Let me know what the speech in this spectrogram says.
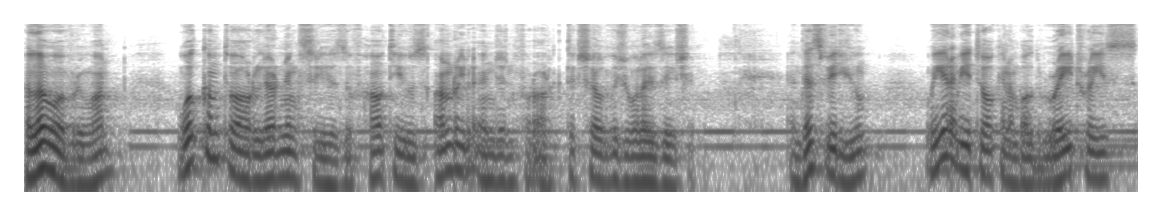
Hello everyone, welcome to our learning series of how to use Unreal Engine for architectural visualization. In this video, we're going to be talking about ray trace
